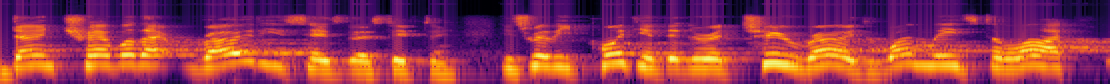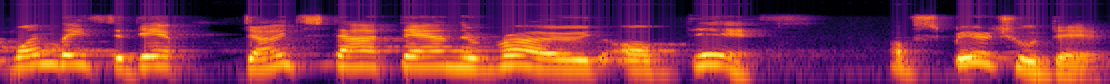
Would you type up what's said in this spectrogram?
Don't travel that road, he says, verse 15. He's really pointing that there are two roads. One leads to life, one leads to death. Don't start down the road of death, of spiritual death.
